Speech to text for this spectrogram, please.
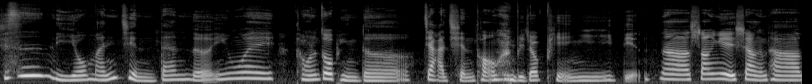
其实理由蛮简单的，因为同人作品的价钱通常会比较便宜一点，那商业像它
